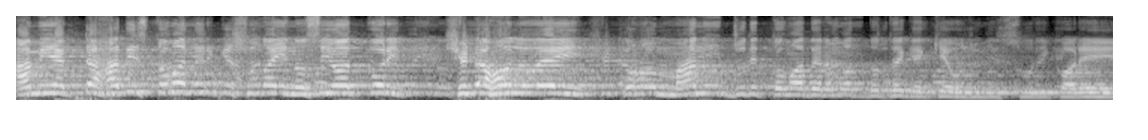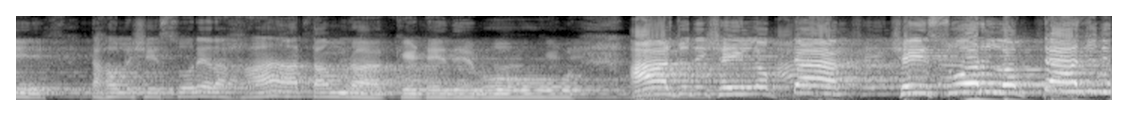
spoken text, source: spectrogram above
আমি একটা হাদিস তোমাদেরকে শোনাই, নসিহত করি। সেটা হলো এই, কোনো মানুষ যদি তোমাদের মধ্য থেকে কেউ যদি চুরি করে, তাহলে সেই চোরের হাত আমরা কেটে দেব। আর যদি সেই লোকটা, সেই চোর লোকটা যদি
